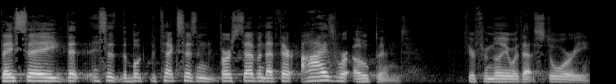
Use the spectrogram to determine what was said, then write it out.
they say that it says, the book, the text says in verse 7 that their eyes were opened, if you're familiar with that story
